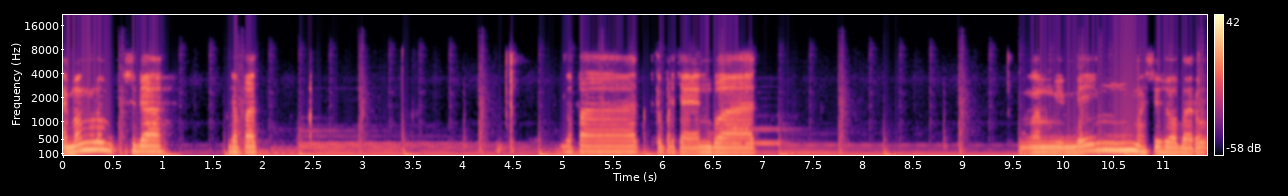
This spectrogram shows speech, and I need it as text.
emang lo sudah dapat dapat kepercayaan buat membimbing mahasiswa baru?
